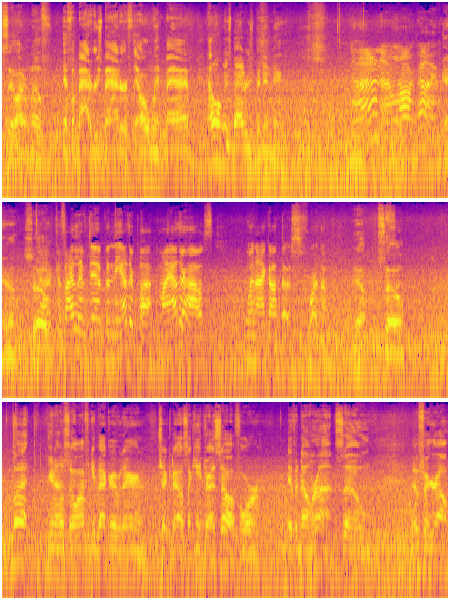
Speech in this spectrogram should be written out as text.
so I don't know if, if a battery's bad or if they all went bad. How long has batteries been in there? Uh, I don't know, a long time. Yeah, so. Yeah, because I lived up in the other plot, my other house, when I got those for them. Yeah, so, but, you know, so I'll have to get back over there and check it out, so I can't try to sell it for if it don't run. So we'll figure out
